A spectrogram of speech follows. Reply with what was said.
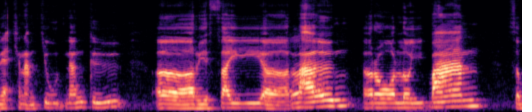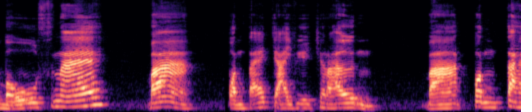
អ្នកឆ្នាំជូតហ្នឹងគឺអឺរាសីឡើងរលុយបានសបោស្នេហ៍បាទប៉ុន្តែចាយវាច្រើន បាទប៉ុន្តែ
